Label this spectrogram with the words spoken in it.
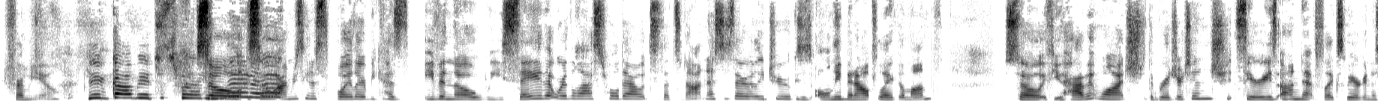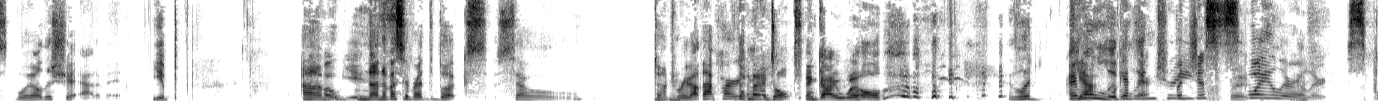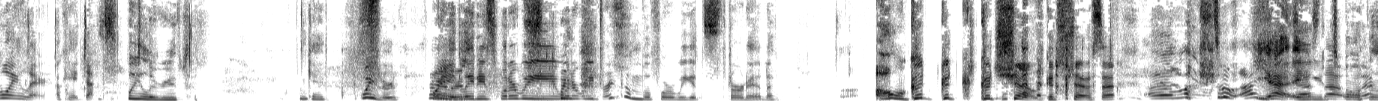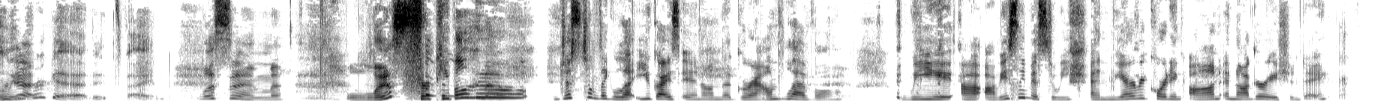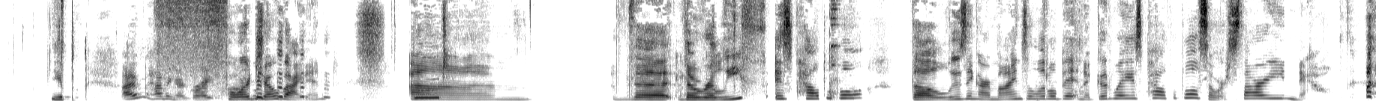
from you. You got me just for So so I'm just gonna spoiler because even though we say that we're the last holdouts, that's not necessarily true because it's only been out for like a month. So if you haven't watched the Bridgerton sh- series on Netflix, we are gonna spoil the shit out of it. Yep. Um, Oh, yes. none of us have read the books, so don't have to Mhm. worry about that part. then I don't think I will. Leg- I'm yeah, a little intrigued. but just but- spoiler alert. Spoiler. Okay, done. Spoilers. Okay. Spoilers. All right, Spoilers. ladies, what are we what are we drinking before we get started? Oh, good, good, good show. Good show, sir. Um, so I Yeah, usually ask you that one. Totally forget. forget. It's fine. Listen, listen. For people who just to like let you guys in on the ground level, we uh, obviously missed a week, and we are recording on inauguration day Yep. I'm having a great for. Joe Biden. Um, the the relief is palpable. The losing our minds a little bit in a good way is palpable. So we're sorry now.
